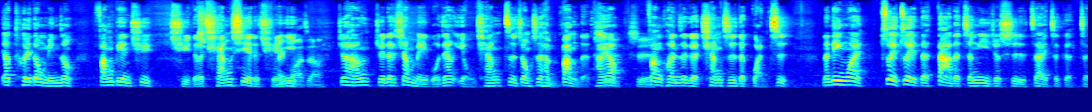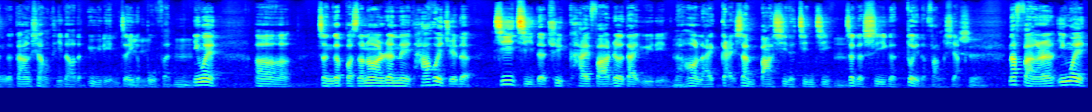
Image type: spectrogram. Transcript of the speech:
要推动民众方便去取得枪械的权益。就好像觉得像美国这样拥枪自重是很棒的，他要放宽这个枪支的管制。那另外最最的大的争议就是在这个整个刚刚像提到的雨林这一个部分，嗯，因为呃整个巴塞罗那任内他会觉得积极的去开发热带雨林，然后来改善巴西的经济，这个是一个对的方向。是。那反而因为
